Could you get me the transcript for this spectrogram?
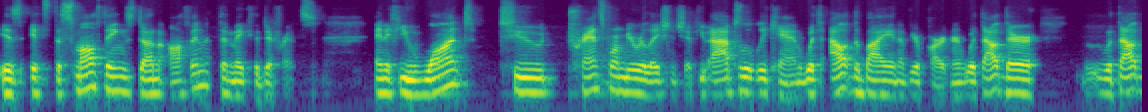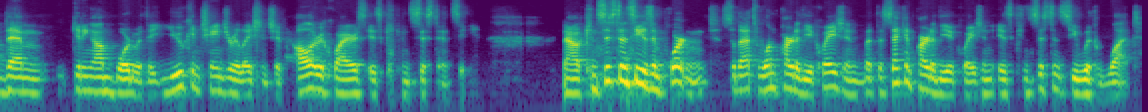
is It's the small things done often that make the difference. And if you want to transform your relationship, you absolutely can without the buy in of your partner, without their without them getting on board with it you can change your relationship all it requires is consistency now, consistency is important. So that's one part of the equation. But the second part of the equation is consistency with what?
